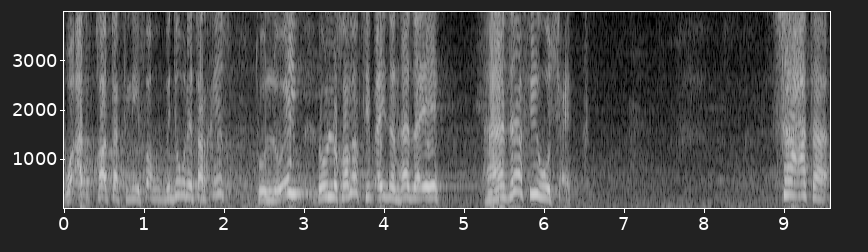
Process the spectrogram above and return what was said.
وأبقى تكليفه بدون ترخيص. تقول له إيه؟ يقول له خلاص يبقى إذا هذا إيه؟ هذا في وسعك. ساعة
